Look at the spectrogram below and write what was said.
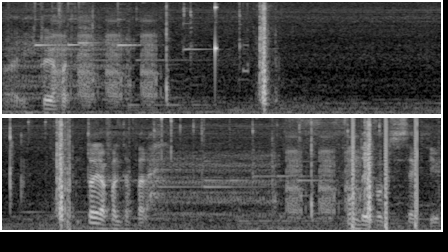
Ahí, todavía Todavía falta para Fondo de Foxy se active.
